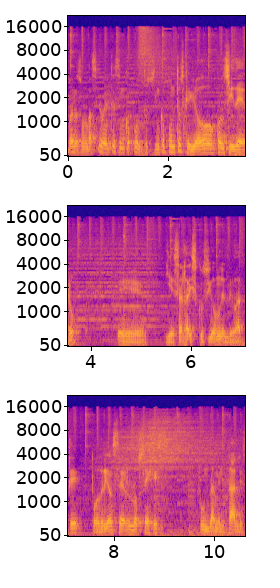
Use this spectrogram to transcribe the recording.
Bueno, son básicamente cinco puntos. Cinco puntos que yo considero, eh, y esa es la discusión, el debate, podrían ser los ejes fundamentales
